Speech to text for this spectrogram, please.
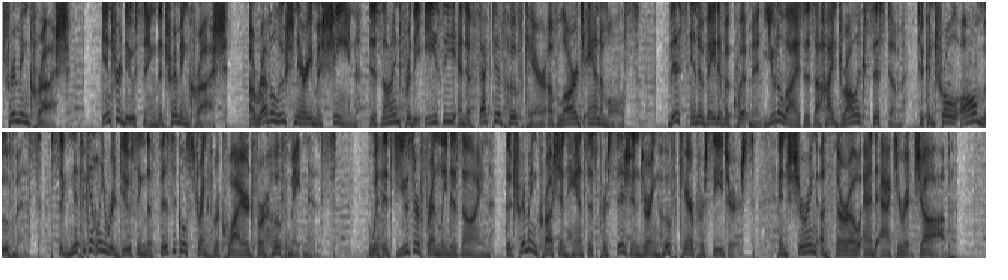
Trimming Crush Introducing the Trimming Crush, a revolutionary machine designed for the easy and effective hoof care of large animals. This innovative equipment utilizes a hydraulic system to control all movements, significantly reducing the physical strength required for hoof maintenance. With its user-friendly design, the Trimming Crush enhances precision during hoof care procedures, ensuring a thorough and accurate job.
